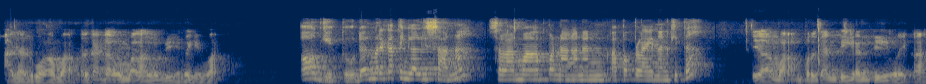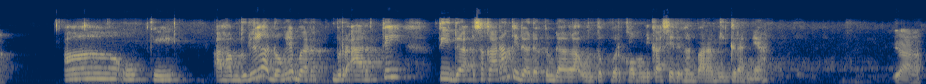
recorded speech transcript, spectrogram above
Ada dua, Mbak. Terkadang malah lebih lagi, Mbak. Oh, gitu. Dan mereka tinggal di sana selama penanganan apa pelayanan kita? Ya, Mbak, berganti-ganti mereka. Ah, oke. Alhamdulillah dong ya ber- berarti tidak sekarang tidak ada kendala untuk berkomunikasi dengan para migran ya. Ya,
